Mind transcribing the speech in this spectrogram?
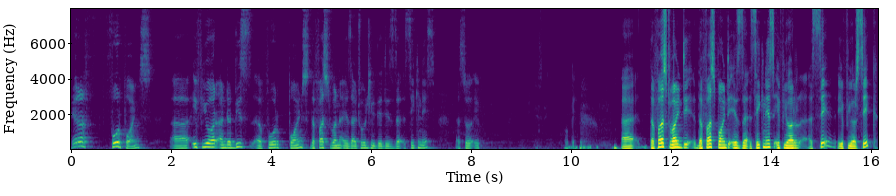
There are four points. Uh, if you are under these uh, four points, the first one, as I told you, that is the sickness. Uh, so if okay, uh, the first point, the first point is uh, sickness. If you are uh, sick, if you are sick,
